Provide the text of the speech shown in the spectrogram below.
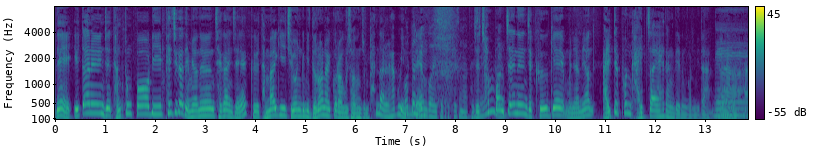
네, 일단은 이제 단통법이 폐지가 되면은 제가 이제 그 단말기 지원금이 늘어날 거라고 저는 좀 판단을 하고 있는데요. 어떤 근거에서 그렇게 생각하세요? 이제 첫 번째는 네. 이제 그게 뭐냐면 알뜰폰 가입자에 해당되는 겁니다. 네. 아,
